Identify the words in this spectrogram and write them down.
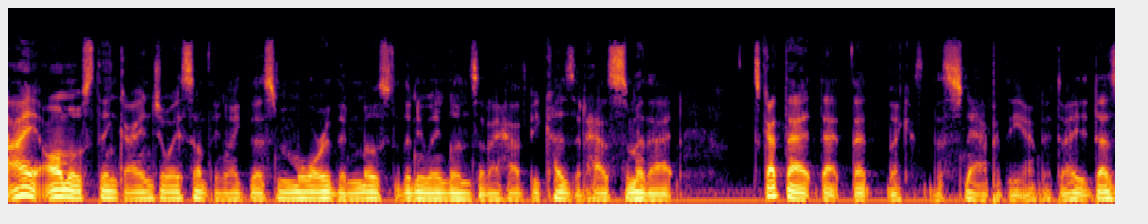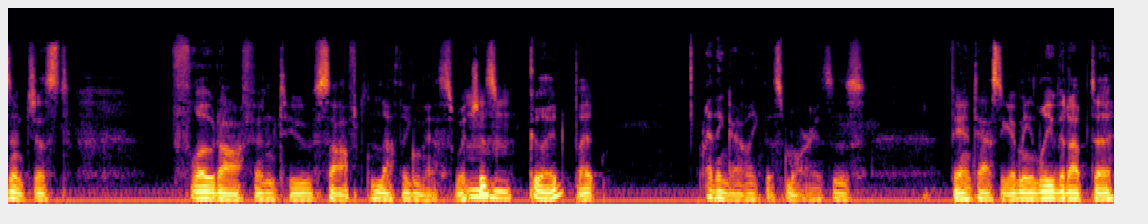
I almost think I enjoy something like this more than most of the New Englands that I have because it has some of that. It's got that that that like the snap at the end. It, it doesn't just float off into soft nothingness, which is good, but I think I like this more. This is fantastic. I mean, leave it up to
